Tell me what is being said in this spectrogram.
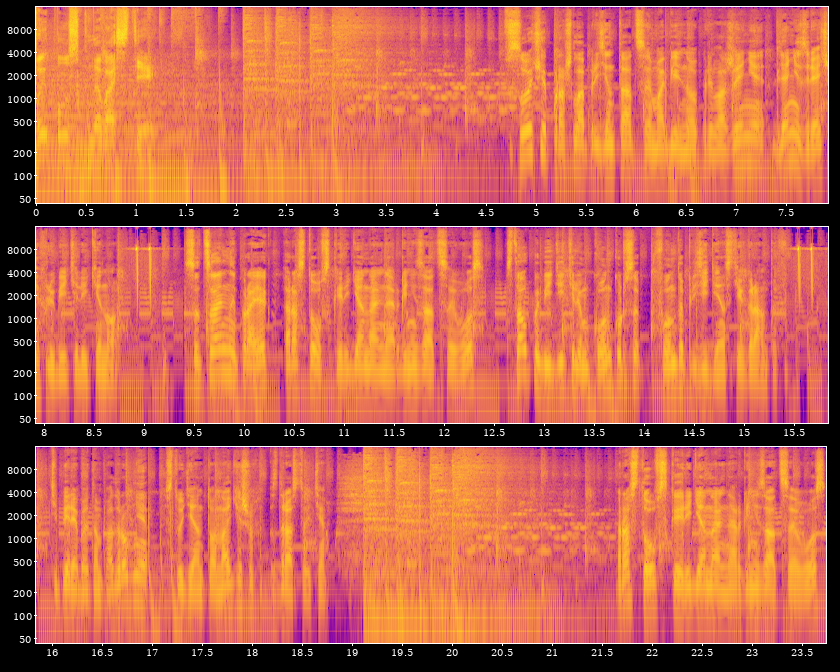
Выпуск новостей. В Сочи прошла презентация мобильного приложения для незрячих любителей кино. Социальный проект Ростовской региональной организации ВОЗ стал победителем конкурса Фонда президентских грантов. Теперь об этом подробнее. В студии Антон Агишев. Здравствуйте. Ростовская региональная организация ВОЗ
